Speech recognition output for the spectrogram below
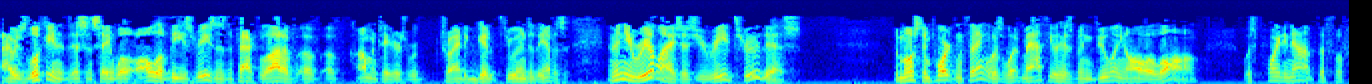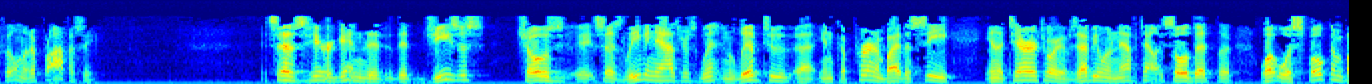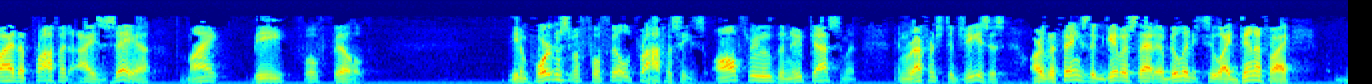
I was looking at this and saying, well, all of these reasons. In fact, a lot of, of, of, commentators were trying to get through into the emphasis. And then you realize as you read through this, the most important thing was what Matthew has been doing all along was pointing out the fulfillment of prophecy. It says here again that, that Jesus chose, it says, leaving Nazareth, went and lived to, uh, in Capernaum by the sea in the territory of Zebulun and Naphtali, so that the, what was spoken by the prophet Isaiah might be fulfilled. The importance of fulfilled prophecies all through the New Testament in reference to Jesus are the things that give us that ability to identify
